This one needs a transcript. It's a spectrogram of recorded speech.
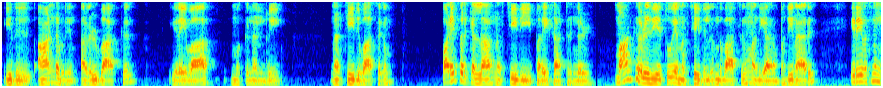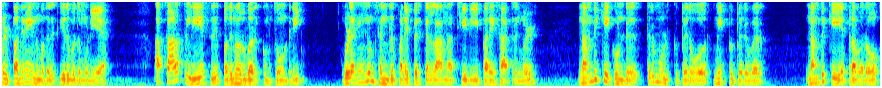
இது ஆண்டவரின் அருள்வாக்கு. இறைவா உமக்கு நன்றி. நற்செய்தி வாசகம். படைப்பிற்கெல்லாம் நற்செய்தி பறைசாற்றுங்கள். மார்க் எழுதிய தூய நற்செய்தியிலிருந்து வாசகம் அதிகாரம் பதினாறு. இறைவசனங்கள் பதினைந்து முதல் இருபது முடிய. அக்காலத்தில் இயேசு பதினொருவருக்கும் தோன்றி உலகெங்கும் சென்று படைப்பிற்கெல்லாம் நற்செய்தியை பறைசாற்றுங்கள். நம்பிக்கை கொண்டு திருமுழுக்கு பெறுவோர் மீட்பு பெறுவர். நம்பிக்கையற்றவரோ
